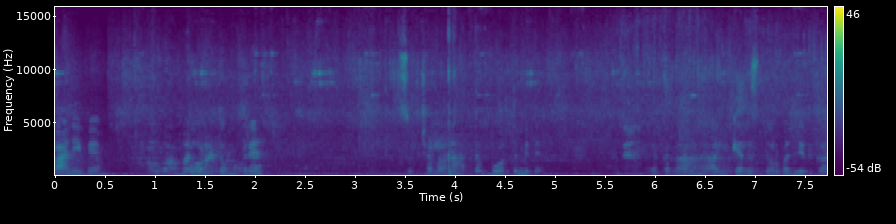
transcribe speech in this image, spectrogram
ಪಾನಿ ಬೇಮ್. ಬೋರ್ ತುಂಬ್ತ್ರಿ. ಸೊ ಚಲೋನ ಹತ್ತಕ್ಕೆ ಬೋರ್ ತುಂಬಿದೆ ಯಾಕಂದ್ರೆ ಅಲ್ಲಿ ಕೆಲಸದವ್ರು ಬಂದಿದ್ಕೆ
